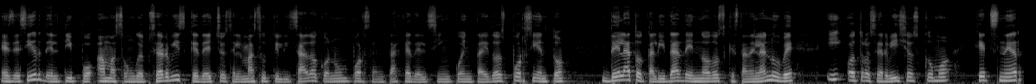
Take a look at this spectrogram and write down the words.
es decir, del tipo Amazon Web Service, que de hecho es el más utilizado con un porcentaje del 52% de la totalidad de nodos que están en la nube, y otros servicios como Hetzner,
